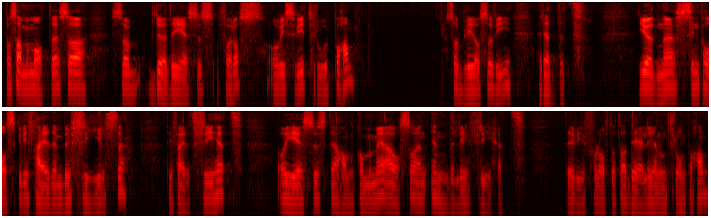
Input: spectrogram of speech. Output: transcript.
På samme måte så, så døde Jesus for oss, og hvis vi tror på ham, så blir også vi reddet. Jødene sin påske de feiret en befrielse. De feiret frihet. Og Jesus, det han kommer med, er også en endelig frihet. Det vi får lov til å ta del i gjennom troen på han,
